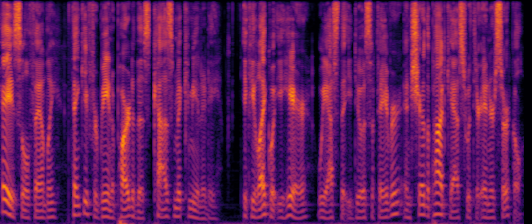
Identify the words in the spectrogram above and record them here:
Hey, Soul Family. Thank you for being a part of this cosmic community. If you like what you hear, we ask that you do us a favor and share the podcast with your inner circle.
